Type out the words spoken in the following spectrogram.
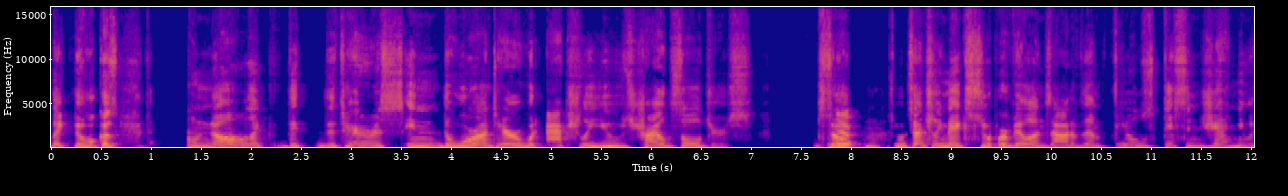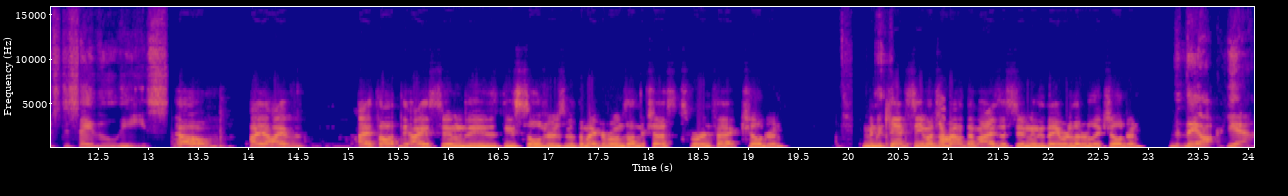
like the whole because i don't know like the the terrorists in the war on terror would actually use child soldiers so Yep. to essentially make supervillains out of them feels disingenuous to say the least Oh, I I've I thought the, I assumed these these soldiers with the microphones on their chests were in fact children. I mean, we can't see much about them. I was assuming that they were literally children. They are yeah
